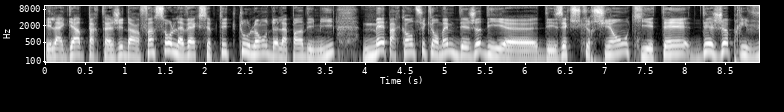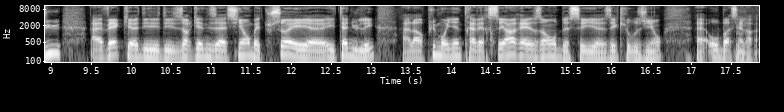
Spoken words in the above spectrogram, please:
et la garde partagée d'enfants. Ça, on l'avait accepté tout au long de la pandémie. Mais par contre, ceux qui ont même déjà des, euh, des excursions qui étaient déjà prévues avec des, des organisations, ben, tout ça est annulé. Alors, plus moyen de traverser en raison de ces euh, éclosions euh, au Bas-Saint-Laurent.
